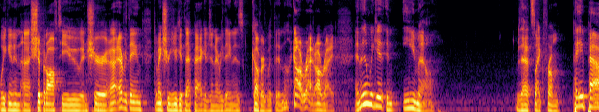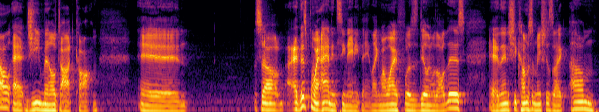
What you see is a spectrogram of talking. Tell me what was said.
we can uh, ship it off to you, ensure uh, everything to make sure you get that package and everything is covered with it. And like, all right, all right. And then we get an email that's like from PayPal at gmail.com. And so at this point, I hadn't seen anything. Like my wife was dealing with all this, and then she comes to me. She's like, "Um,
